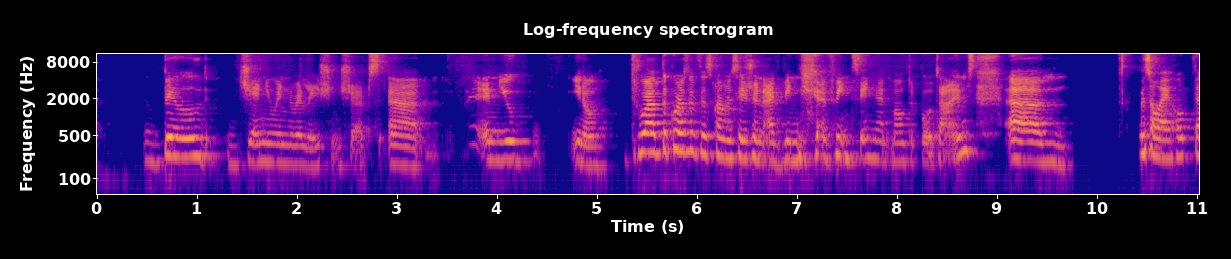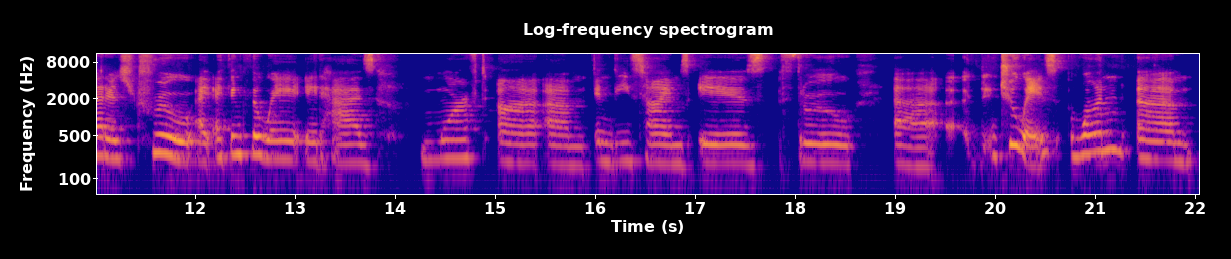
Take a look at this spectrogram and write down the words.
build genuine relationships uh, and you you know throughout the course of this conversation i've been i've been saying that multiple times. Um, so i hope that is true. I, I think the way it has morphed uh, um, in these times is through uh, two ways. One um,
